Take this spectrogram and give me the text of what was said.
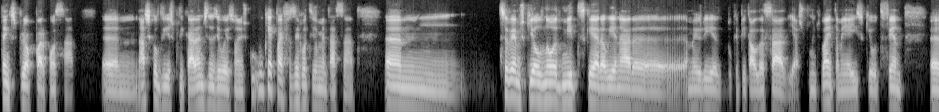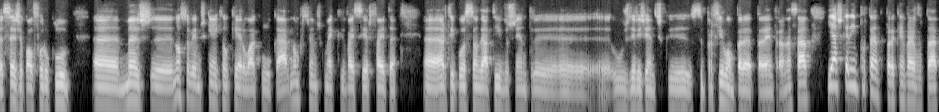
tem que se preocupar com a SAD. Um, acho que ele devia explicar antes das eleições o que é que vai fazer relativamente à SAD. Um, Sabemos que ele não admite sequer alienar a, a maioria do capital da SAD, e acho muito bem, também é isso que eu defendo, uh, seja qual for o clube, mas não sabemos quem é que ele quer lá colocar, não percebemos como é que vai ser feita a articulação de ativos entre os dirigentes que se perfilam para, para entrar na SAD, e acho que era importante para quem vai votar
